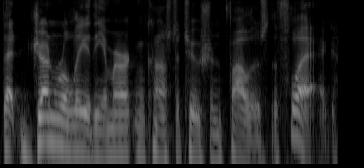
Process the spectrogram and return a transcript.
that generally the American Constitution follows the flag.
